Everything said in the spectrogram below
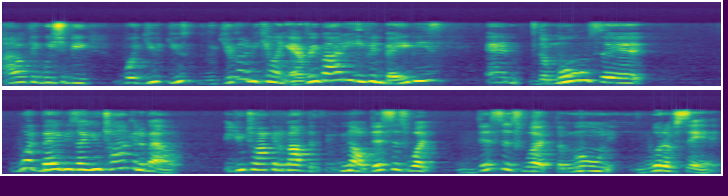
I don't think we should be what you you you're gonna be killing everybody, even babies? And the moon said, What babies are you talking about? Are you talking about the no, this is what this is what the moon would have said.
